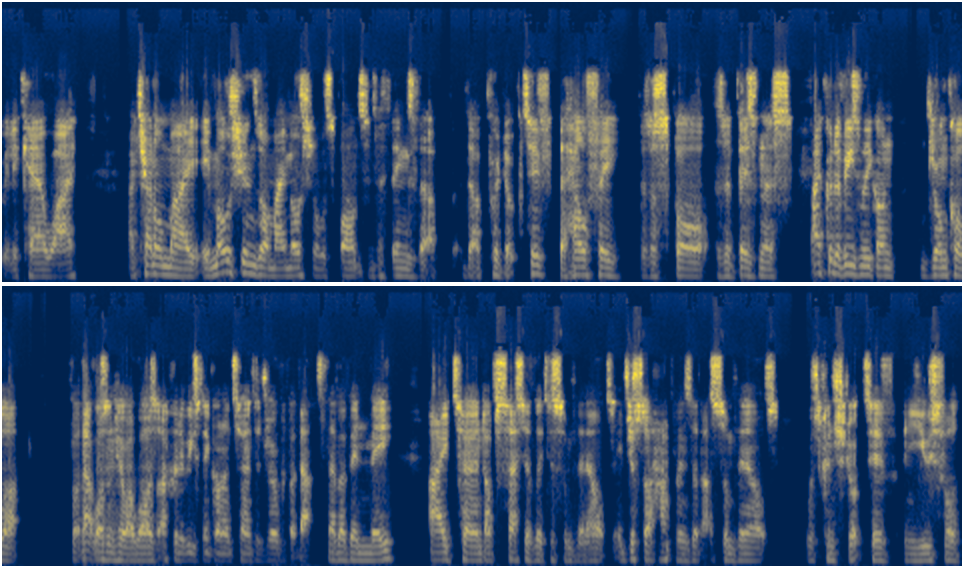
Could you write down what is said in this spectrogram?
really care why. I channel my emotions or my emotional response into things that are, that are productive, they're healthy. There's a sport, there's a business. I could have easily gone drunk a lot, but that wasn't who I was. I could have easily gone and turned to drugs, but that's never been me. I turned obsessively to something else. It just so happens that that something else was constructive and useful.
